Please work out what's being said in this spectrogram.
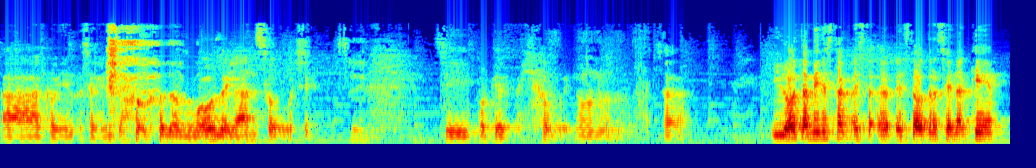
Ah, qué bien, se ven todos los huevos de ganso, güey. Sí. Sí, porque, hijo, güey, no, no, no, o sea... Y luego también esta, esta, esta otra escena que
